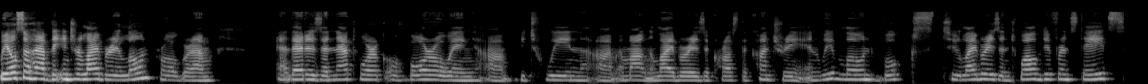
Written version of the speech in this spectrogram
We also have the interlibrary loan program, and that is a network of borrowing uh, between um, among libraries across the country. And we've loaned books to libraries in 12 different states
